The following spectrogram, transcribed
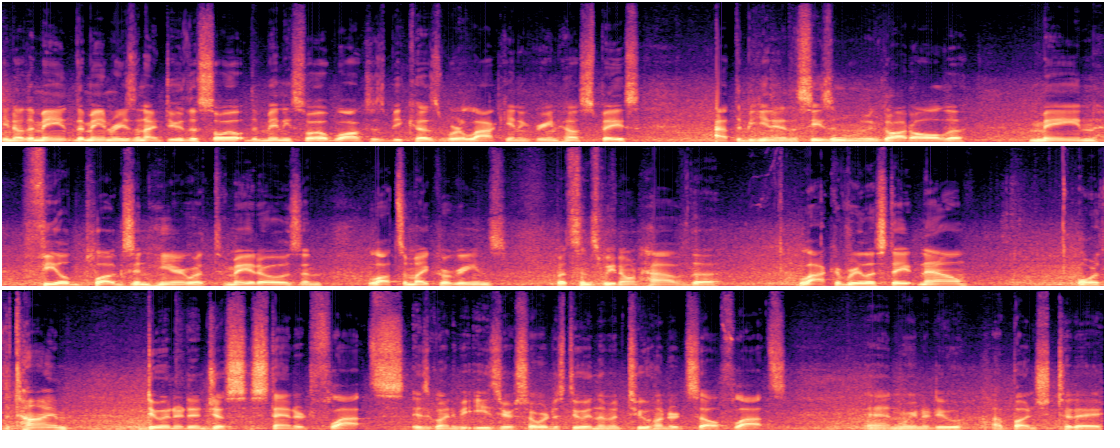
you know, the main the main reason I do the soil, the mini soil blocks is because we're lacking in greenhouse space at the beginning of the season when we've got all the main field plugs in here with tomatoes and lots of microgreens. But since we don't have the lack of real estate now or the time, doing it in just standard flats is going to be easier. So we're just doing them in 200 cell flats and we're gonna do a bunch today.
